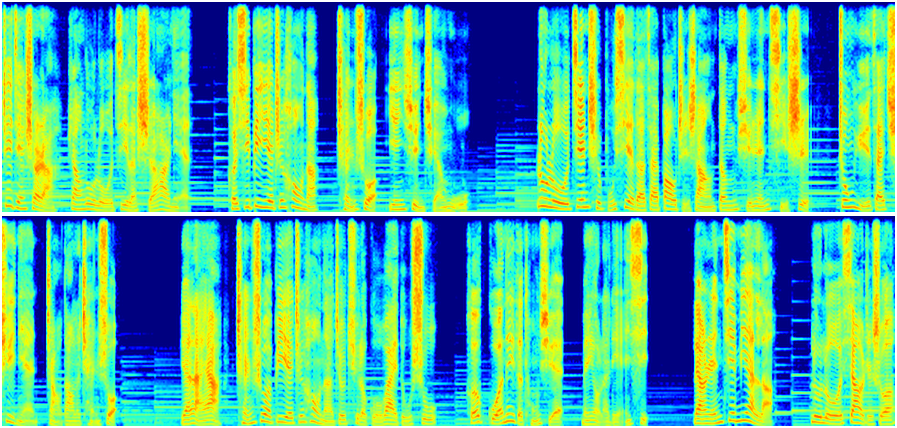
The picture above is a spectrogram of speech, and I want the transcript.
这件事儿啊，让露露记了十二年。可惜毕业之后呢，陈硕音讯全无。露露坚持不懈地在报纸上登寻人启事，终于在去年找到了陈硕。原来啊，陈硕毕业之后呢，就去了国外读书，和国内的同学没有了联系。两人见面了，露露笑着说：“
